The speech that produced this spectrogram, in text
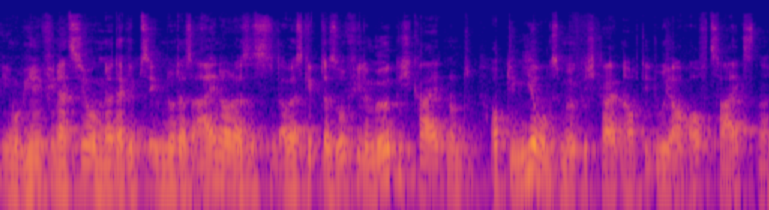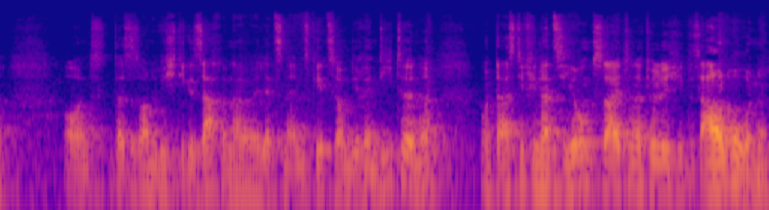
Immobilienfinanzierung, ne, da gibt es eben nur das eine, oder es ist, aber es gibt da so viele Möglichkeiten und Optimierungsmöglichkeiten, auch die du ja auch aufzeigst. Ne? Und das ist auch eine wichtige Sache. Ne? Letzten Endes geht es ja um die Rendite. Ne? Und da ist die Finanzierungsseite natürlich das A und O. Ne?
